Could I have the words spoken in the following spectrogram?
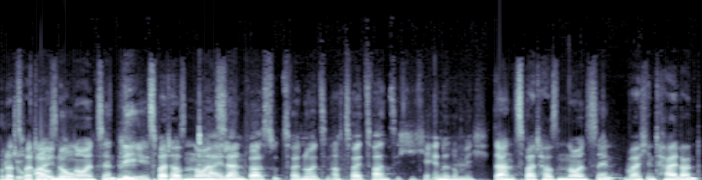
Oder Do I 2019? know? Nee. 2019. Thailand warst du 2019 auch 2020. Ich erinnere mich. Dann 2019 war ich in Thailand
